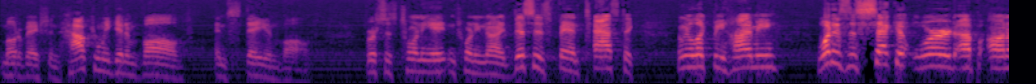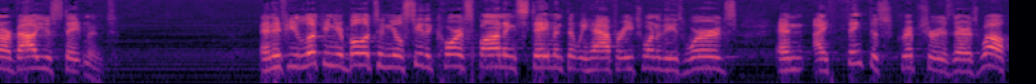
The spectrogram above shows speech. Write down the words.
motivation. How can we get involved and stay involved? Verses 28 and 29. This is fantastic. I'm going to look behind me. What is the second word up on our value statement? And if you look in your bulletin, you'll see the corresponding statement that we have for each one of these words. And I think the scripture is there as well.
